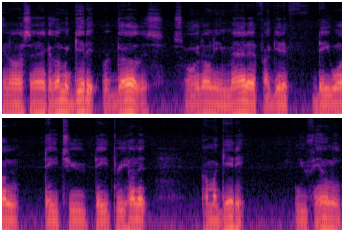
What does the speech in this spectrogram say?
You know what I'm saying? Because I'm going to get it regardless. So it don't even matter if I get it day one, day two, day 300, I'm going to get it. You feel me?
